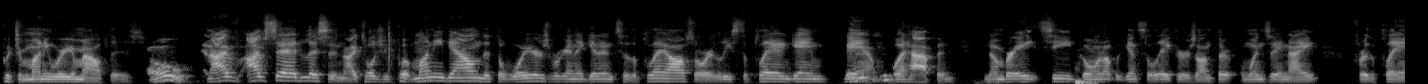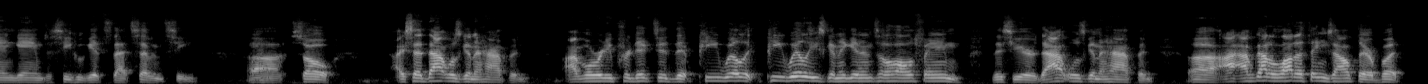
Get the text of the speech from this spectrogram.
Put your money where your mouth is. Oh. And I've I've said, listen, I told you put money down that the Warriors were gonna get into the playoffs or at least the play-in game. Bam! Mm-hmm. What happened? Number eight seed going up against the Lakers on thir- Wednesday night for the play-in game to see who gets that seventh seed. Uh, so I said that was going to happen. I've already predicted that P. Willie P. Willie's going to get into the Hall of Fame this year. That was going to happen. Uh, I, have got a lot of things out there, but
